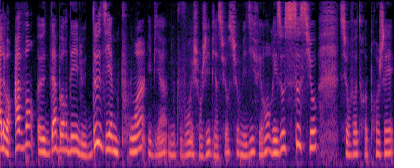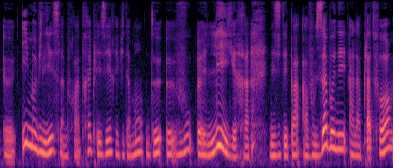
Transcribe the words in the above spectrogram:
alors, avant euh, d'aborder le deuxième point, eh bien, nous pouvons échanger bien sûr sur mes différents réseaux sociaux, sur votre projet euh, immobilier. Cela me fera très plaisir évidemment de euh, vous lire. N'hésitez pas à vous abonner à la plateforme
